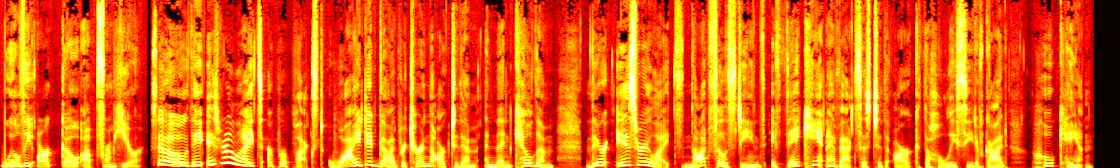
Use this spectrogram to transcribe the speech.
will the ark go up from here? So the Israelites are perplexed. Why did God return the ark to them and then kill them? They're Israelites, not Philistines. If they can't have access to the ark, the holy seat of God, who can?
